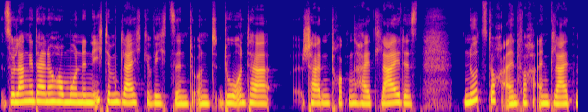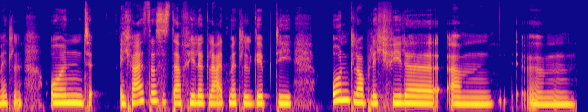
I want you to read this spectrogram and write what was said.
solange deine Hormone nicht im Gleichgewicht sind und du unter Scheidentrockenheit leidest, nutz doch einfach ein Gleitmittel. Und ich weiß, dass es da viele Gleitmittel gibt, die unglaublich viele ähm, ähm,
